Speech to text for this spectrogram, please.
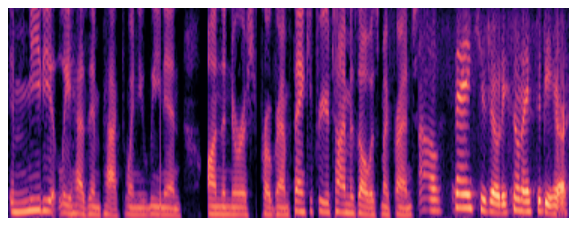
immediately has impact when you lean in on the Nourished program. Thank you for your time as always, my friend. Oh, thank you, Jody. So nice to be here.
